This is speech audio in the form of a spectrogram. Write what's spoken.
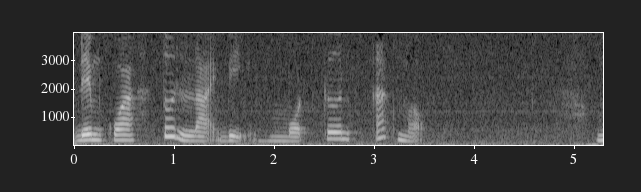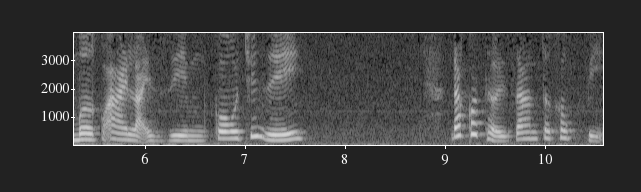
Đêm qua tôi lại bị một cơn ác mộng. Mơ có ai lại dìm cô chứ gì? Đã có thời gian tôi không bị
